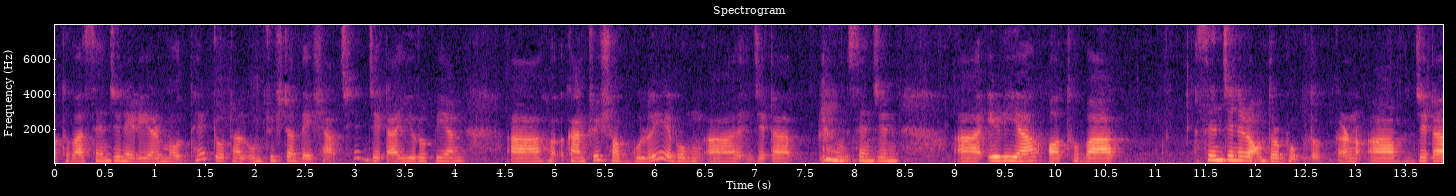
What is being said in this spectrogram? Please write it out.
অথবা সেনজেন এরিয়ার মধ্যে টোটাল উনত্রিশটা দেশ আছে, যেটা ইউরোপিয়ান কান্ট্রি সবগুলোই এবং যেটা সেনজেন এরিয়া অথবা সেনজেনের অন্তর্ভুক্ত। কারণ যেটা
